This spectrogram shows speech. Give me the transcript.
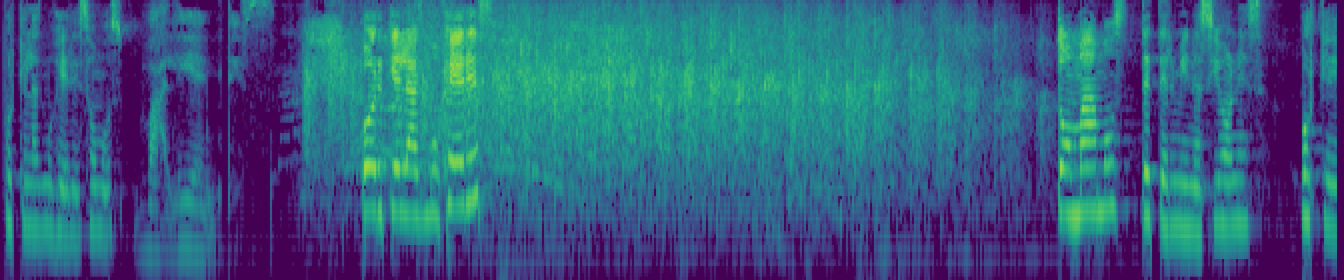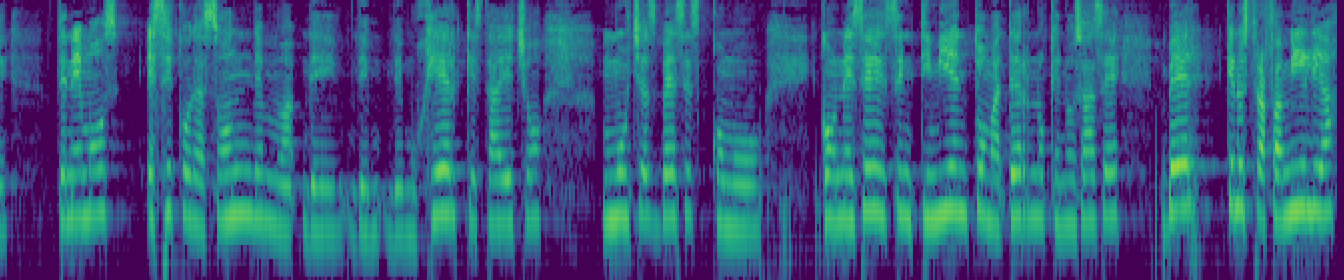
Porque las mujeres somos valientes. Porque las mujeres tomamos determinaciones porque tenemos ese corazón de, mujer que está hecho muchas veces como con ese sentimiento materno que nos hace ver que nuestra familia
